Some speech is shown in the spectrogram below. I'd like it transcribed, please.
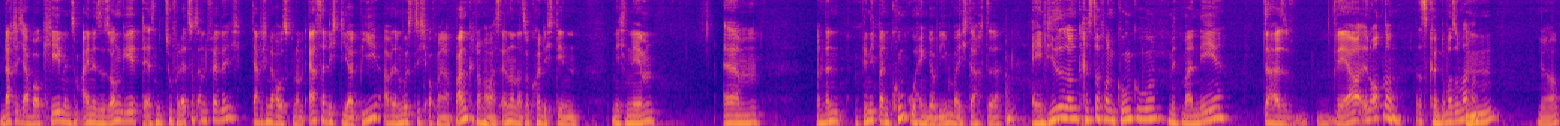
Dann dachte ich aber, okay, wenn es um eine Saison geht, der ist mir zu verletzungsanfällig, da habe ich ihn rausgenommen. Erst hatte ich Diaby, aber dann musste ich auf meiner Bank nochmal was ändern, also konnte ich den nicht nehmen. Ähm, und dann bin ich bei Kunku hängen geblieben, weil ich dachte, ey, in dieser Saison Christoph von Kunku mit Manet, da wäre in Ordnung. Das könnte man so machen. Mhm. Ja.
